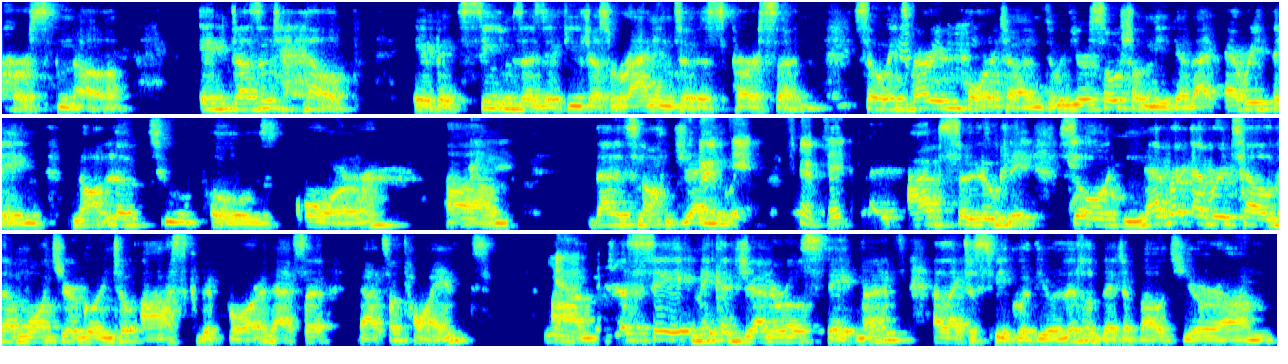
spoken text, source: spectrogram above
personal. It doesn't help if it seems as if you just ran into this person. So it's very important with your social media that everything not look too posed or um, right. that it's not genuine. Scripted. Scripted. Absolutely. So never ever tell them what you're going to ask before. That's a that's a point. Yeah. Um, just say, make a general statement. I'd like to speak with you a little bit about your um,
